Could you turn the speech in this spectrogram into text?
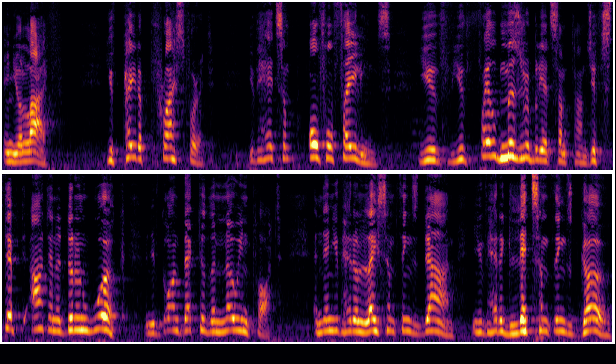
in your life, you've paid a price for it. You've had some awful failings. You've, you've failed miserably at some times. You've stepped out and it didn't work. And you've gone back to the knowing part. And then you've had to lay some things down. You've had to let some things go.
